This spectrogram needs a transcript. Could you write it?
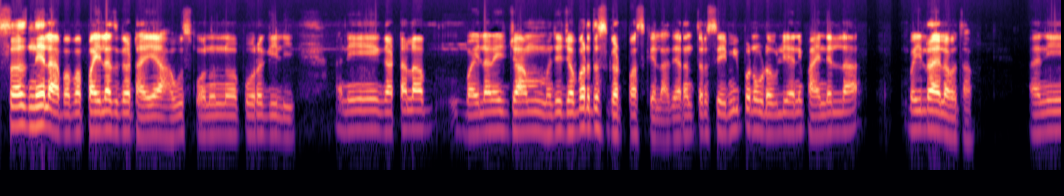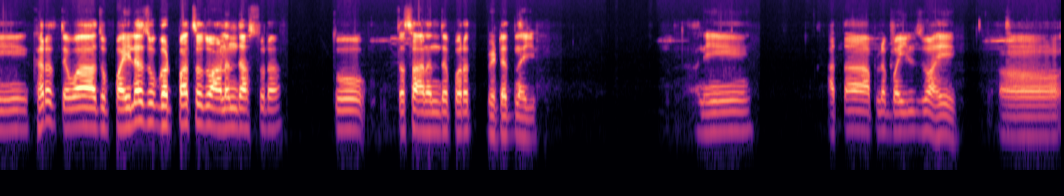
सहज नेला बाबा पहिलाच गट आहे हौस म्हणून पोरं गेली आणि गटाला बैलाने जाम म्हणजे जबरदस्त गटपास केला. त्यानंतर सेमी पण उडवली आणि फायनलला बैल राहिला होता आणि खरंच तेव्हा जो पहिला जो गटपाचा जो आनंद असतो ना, तो तसा आनंद परत भेटत नाही. आणि आता आपला बैल जो आहे याच्या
